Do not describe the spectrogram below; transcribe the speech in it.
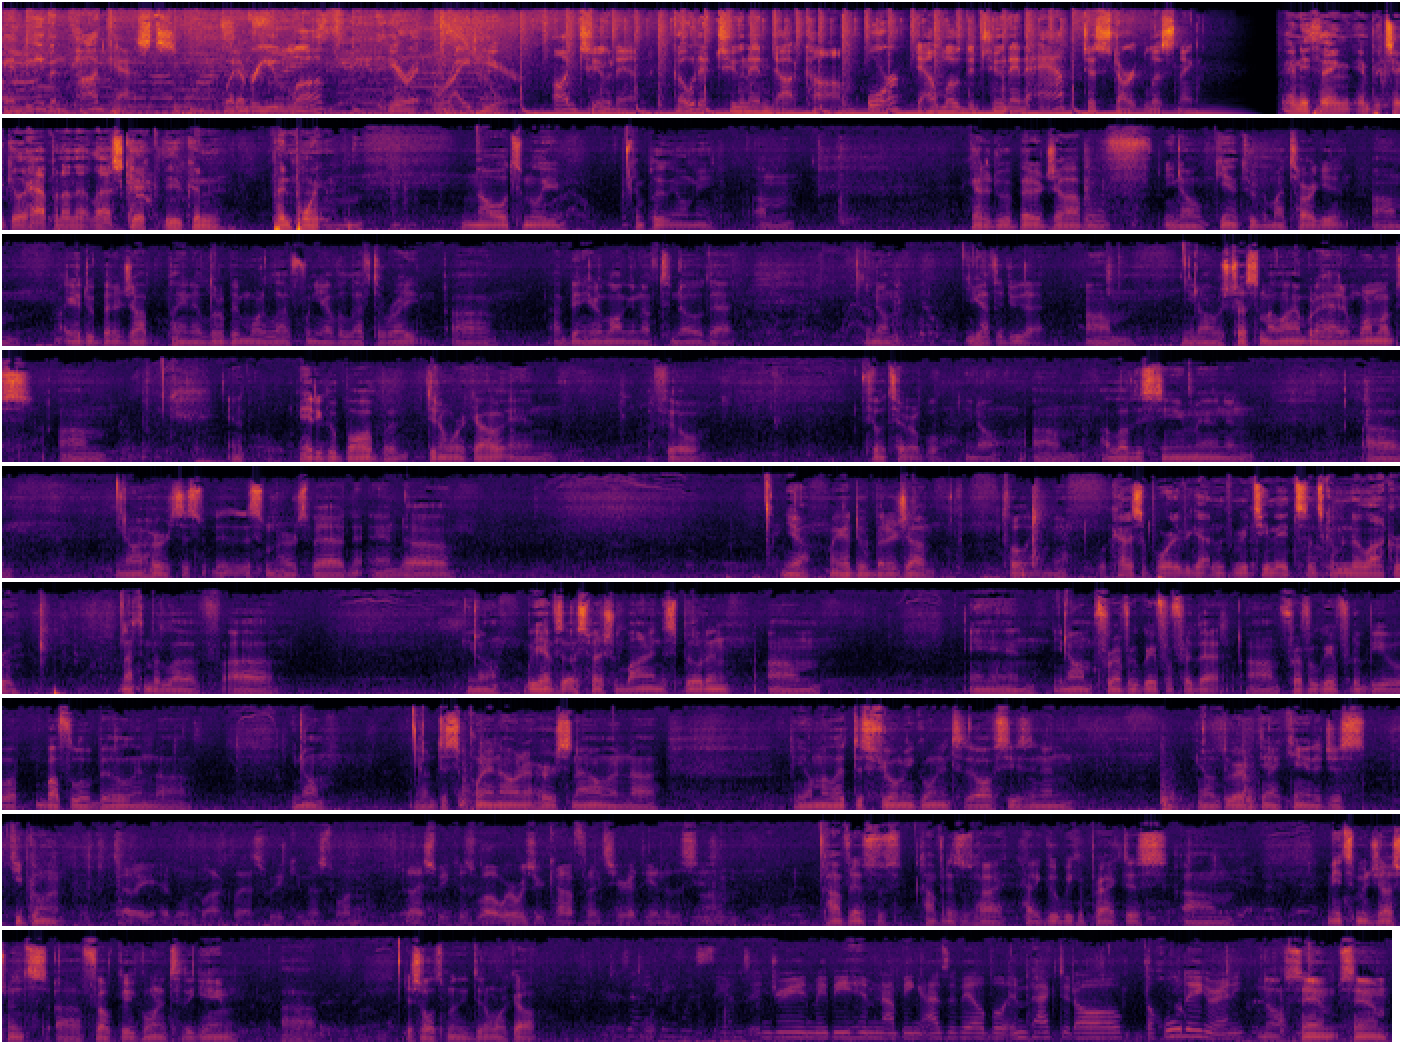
Yes, and even podcasts. Whatever you love, hear it right here on TuneIn. Go to tunein.com or download the TuneIn app to start listening. Anything in particular happen on that last kick that you can pinpoint? No, ultimately, completely on me. Um, I got to do a better job of, you know, getting through to my target. Um, I got to do a better job of playing a little bit more left when you have a left to right. Uh, I've been here long enough to know that, you know, you have to do that. Um, you know, I was trusting my line, what I had in warm-ups, um, and hit a good ball, but didn't work out, and I feel feel terrible. You know, um, I love this team, man, and. Um, you know, it hurts. This, this one hurts bad, and uh, yeah, I got to do a better job. Totally on me. What kind of support have you gotten from your teammates since coming to the locker room? Nothing but love. Uh, you know, we have a special bond in this building, um, and you know, I'm forever grateful for that. I'm forever grateful to be a Buffalo Bill, and uh, you know, you know, disappointed now and it hurts now, and uh, you know, I'm gonna let this fuel me going into the off season, and you know, do everything I can to just keep going. Tyler, you had one block last week. You missed one last week as well. Where was your confidence here at the end of the season? confidence was confidence was high. Had a good week of practice. Um, made some adjustments. Uh, felt good going into the game. Uh, just ultimately didn't work out. Does anything with Sam's injury and maybe him not being as available impact at all the holding or anything? No, Sam. Sam.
